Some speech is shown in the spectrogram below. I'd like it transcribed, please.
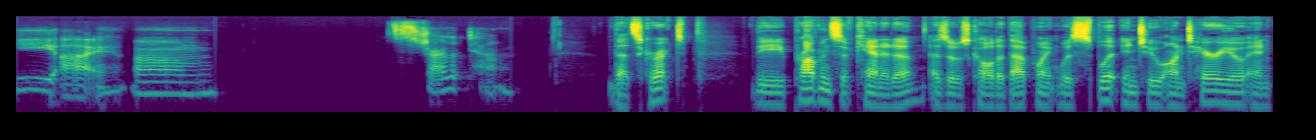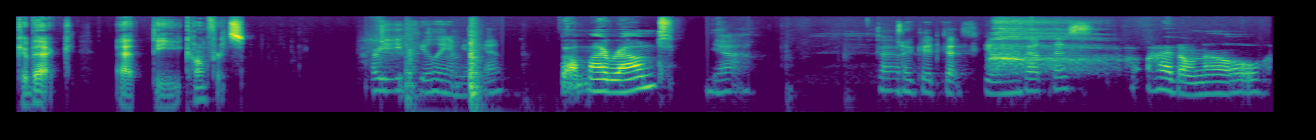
PEI. Um Charlottetown. That's correct. The province of Canada, as it was called at that point, was split into Ontario and Quebec at the conference. How are you feeling, Amelia? About my round? Yeah. Got a good gut feeling about this? I don't know.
